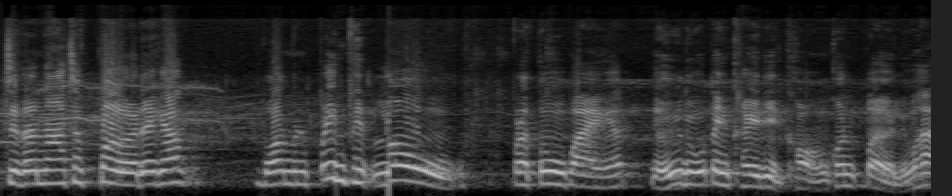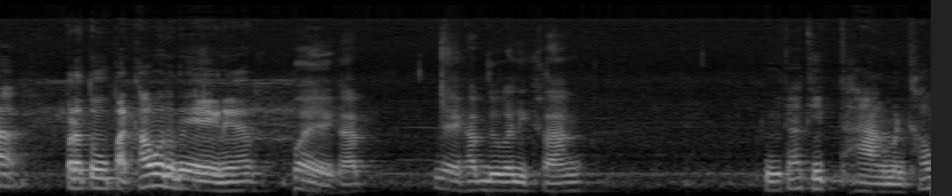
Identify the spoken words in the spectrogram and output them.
เจตนาจะเปิดนะครับ บอลมันปริ้นผิดเข้าประตูไปครับเดี๋ยวดูว่าเป็นเครดิตของคนเปิดหรือว่า ประตูปัดเข้าประตูตัวเองนะครับด้วยครับนี่ครับดูกันอีกครั้ง คือถ้าทิศทางมันเข้า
